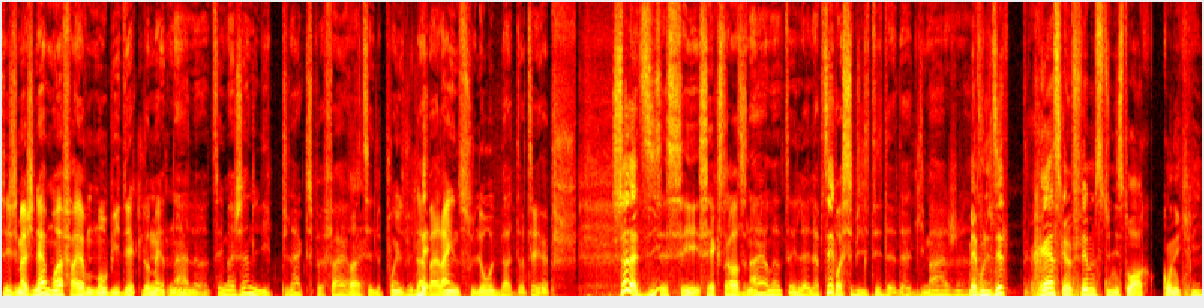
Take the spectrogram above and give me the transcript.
J'imaginais, moi, faire Moby Dick là, maintenant. Là. Imagine les plans que tu peux faire. Ouais. Le point de vue de la Mais- baleine sous l'eau, le bateau. Cela dit, c'est- extraordinaire, là, tu sais, la, la possibilité de, de- de l'image. mais vous le dites, reste qu'un film, c'est une histoire qu'on écrit,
